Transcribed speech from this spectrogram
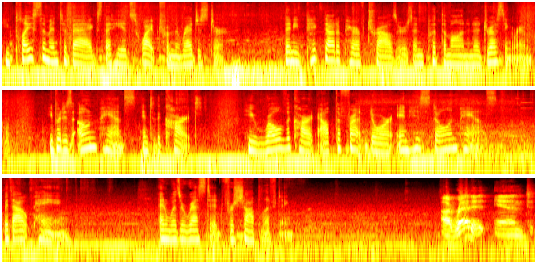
He placed them into bags that he had swiped from the register. Then he picked out a pair of trousers and put them on in a dressing room. He put his own pants into the cart. He rolled the cart out the front door in his stolen pants without paying and was arrested for shoplifting. I read it and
